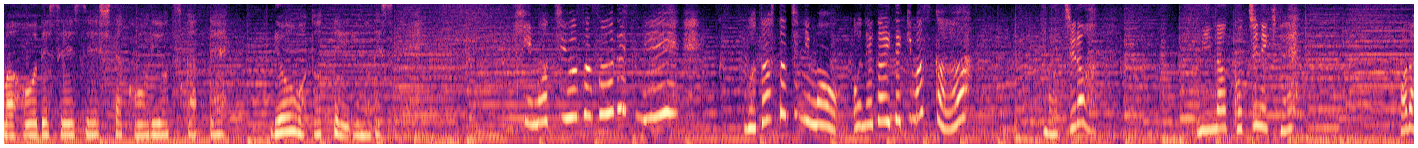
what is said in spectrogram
魔法で生成した氷を使って量を取っているのですね。気持ちよさそうですね。私たちにもお願いできますか？もちろん。みんなこっちに来て。ほら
